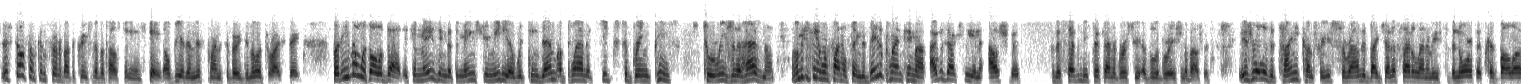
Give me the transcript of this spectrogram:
there's still some concern about the creation of a Palestinian state, albeit in this plan it's a very demilitarized state. But even with all of that, it's amazing that the mainstream media would condemn a plan that seeks to bring peace to a region that has none. And let me just say one final thing. The day the plan came out, I was actually in Auschwitz for the 75th anniversary of the liberation of Auschwitz. Israel is a tiny country surrounded by genocidal enemies. To the north is Hezbollah,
